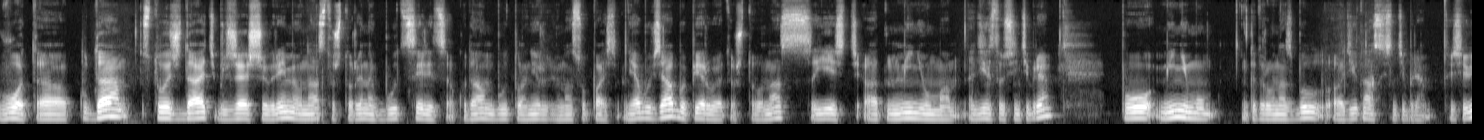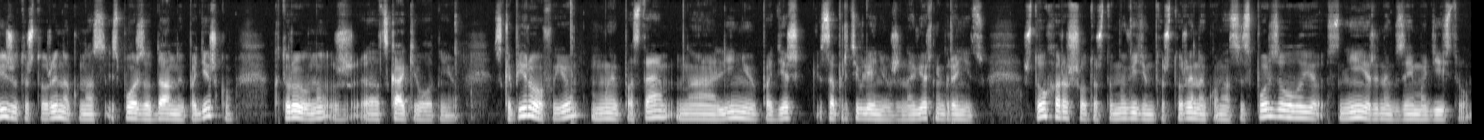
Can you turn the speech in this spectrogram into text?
Вот, э, куда стоит ждать в ближайшее время у нас то, что рынок будет целиться, куда он будет планировать у нас упасть. Я бы взял бы первое, то, что у нас есть от минимума 11 сентября по минимум который у нас был 19 сентября. То есть я вижу то, что рынок у нас использовал данную поддержку, которую ну, отскакивал от нее. Скопировав ее, мы поставим на линию поддержки сопротивления уже на верхнюю границу. Что хорошо, то что мы видим, то, что рынок у нас использовал ее, с ней рынок взаимодействовал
